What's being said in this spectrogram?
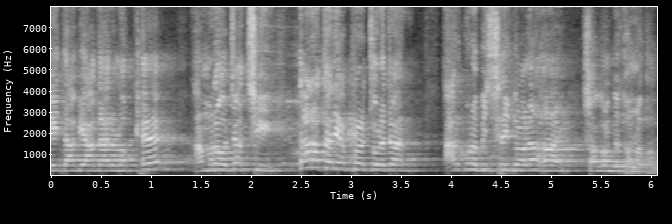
এই দাবি আদায়ের লক্ষ্যে আমরাও যাচ্ছি। তাড়াতাড়ি আপনারা চলে যান। আর কোনো বিশৃঙ্খলা হয়। সকলকে ধন্যবাদ।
